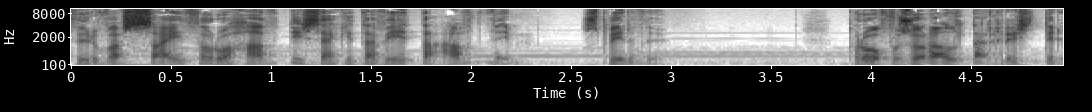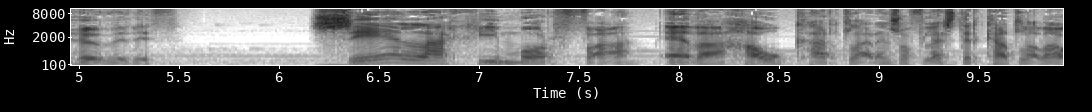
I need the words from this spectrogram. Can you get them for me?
Þurfa Sæþór og Hafdís ekkit að vita af þeim, spyrðu. Profesor Alda hristir höfuðið. Selachimorfa, eða hákarlar eins og flestir kalla þá,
